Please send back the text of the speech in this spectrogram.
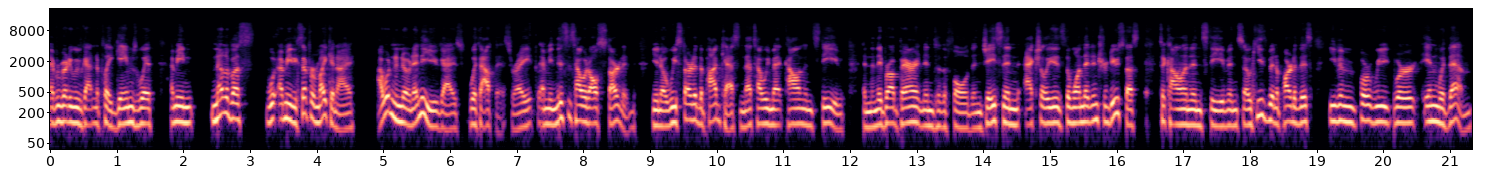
everybody we've gotten to play games with. I mean, none of us, I mean, except for Mike and I, I wouldn't have known any of you guys without this, right? I mean, this is how it all started. You know, we started the podcast and that's how we met Colin and Steve. And then they brought Barrett into the fold. And Jason actually is the one that introduced us to Colin and Steve. And so he's been a part of this even before we were in with them.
